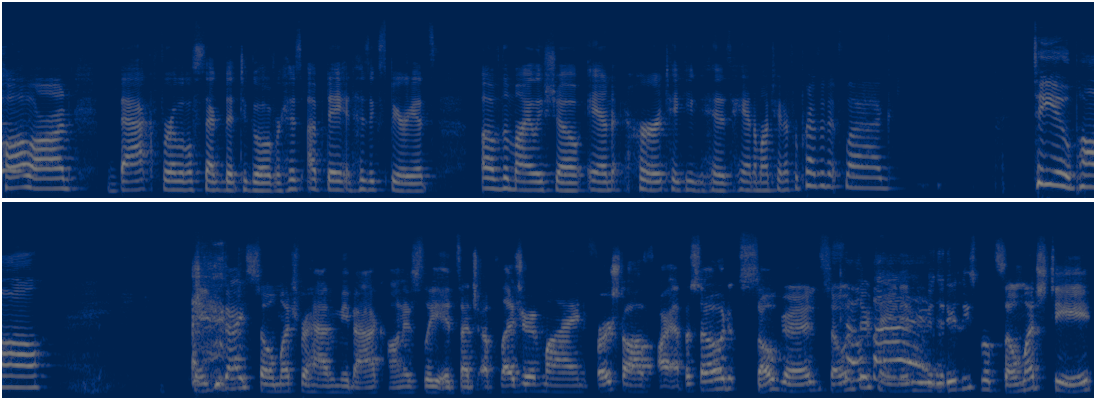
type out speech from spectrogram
Paul on back for a little segment to go over his update and his experience of the Miley show and her taking his Hannah Montana for President flag. To you, Paul. Thank you guys so much for having me back. Honestly, it's such a pleasure of mine. First off, our episode so good, so, So entertaining. fun. We literally spilled so much tea,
